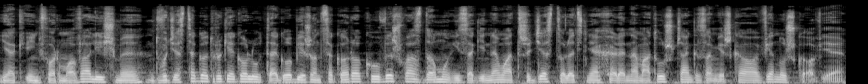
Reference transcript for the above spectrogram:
jak informowaliśmy, 22 lutego bieżącego roku wyszła z domu i zaginęła 30-letnia Helena Matuszczak, zamieszkała w Januszkowie.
